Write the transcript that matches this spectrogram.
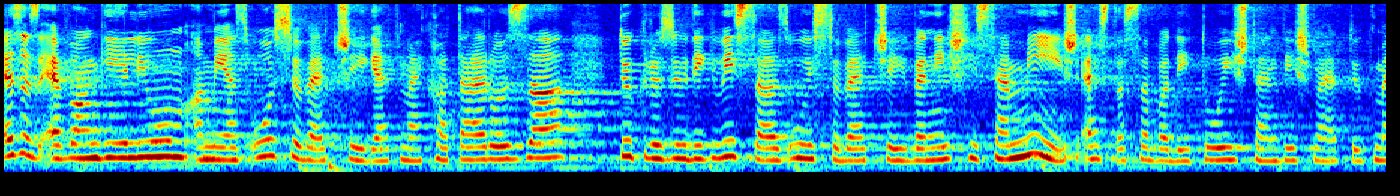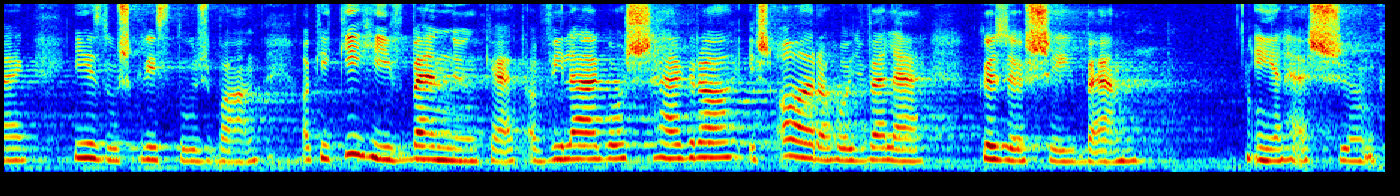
Ez az evangélium, ami az Ószövetséget meghatározza, tükröződik vissza az Új Szövetségben is, hiszen mi is ezt a szabadító Istent ismertük meg Jézus Krisztusban, aki kihív bennünket a világosságra, és arra, hogy vele közösségben élhessünk.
